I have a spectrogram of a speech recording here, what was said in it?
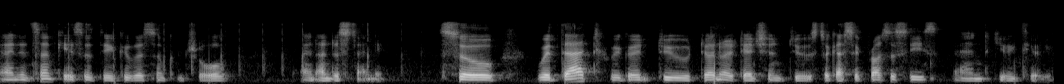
and in some cases they give us some control and understanding. So with that, we're going to turn our attention to stochastic processes and queuing theory.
